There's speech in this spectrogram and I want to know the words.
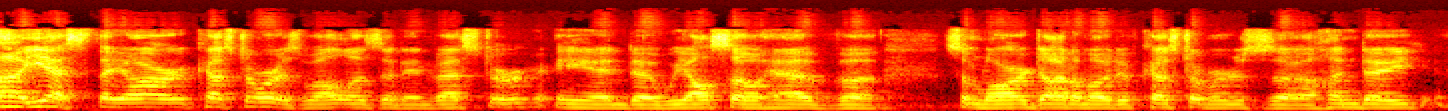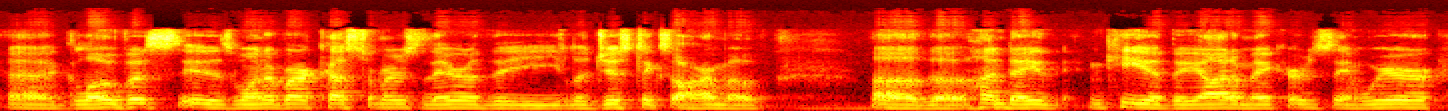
Uh, yes, they are a customer as well as an investor, and uh, we also have uh, some large automotive customers. Uh, Hyundai uh, Glovis is one of our customers. They're the logistics arm of uh, the Hyundai and Kia, the automakers, and we're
